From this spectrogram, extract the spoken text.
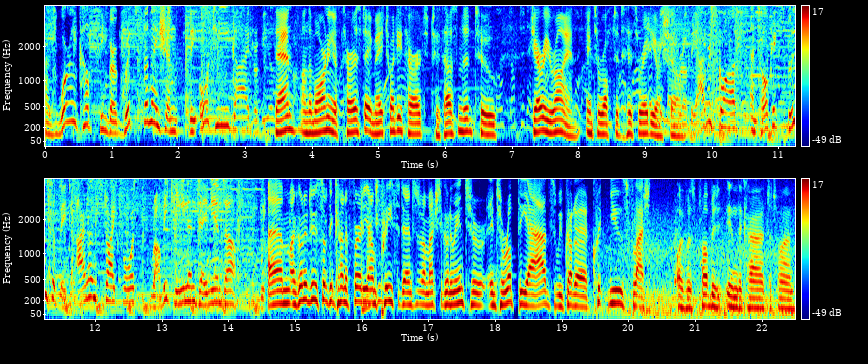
As World Cup fever grips the nation, the RTE guide reveals. Then, on the morning of Thursday, May 23rd, 2002, Gerry Ryan interrupted his radio member show. of the Irish squad and talk exclusively to Ireland Strike Force, Robbie Keane and Damien Duff. Um, I'm going to do something kind of fairly unprecedented. I'm actually going to inter- interrupt the ads. We've got a quick news flash. I was probably in the car at the time.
